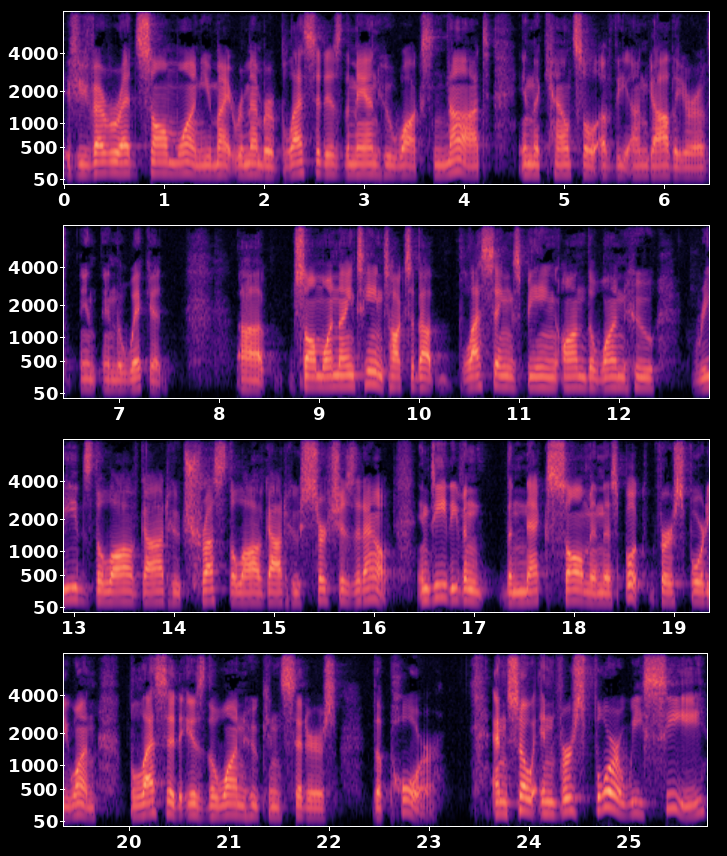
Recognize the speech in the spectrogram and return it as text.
If you've ever read Psalm 1, you might remember, Blessed is the man who walks not in the counsel of the ungodly or of, in, in the wicked. Uh, Psalm 119 talks about blessings being on the one who reads the law of God, who trusts the law of God, who searches it out. Indeed, even the next psalm in this book, verse 41, Blessed is the one who considers the poor. And so in verse 4, we see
